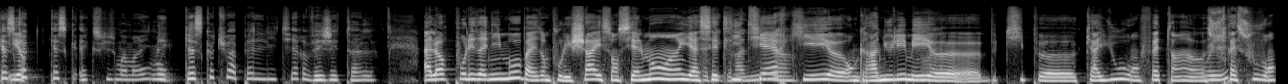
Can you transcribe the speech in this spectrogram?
Que, qu'est-ce que, excuse-moi Marie, mais qu'est-ce que tu appelles litière végétale? Végétale Alors pour les animaux, par exemple pour les chats essentiellement, hein, il y a cette granules. litière qui est euh, en granulé mais Ouais. euh, type euh, caillou en fait, hein, Oui. très souvent.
